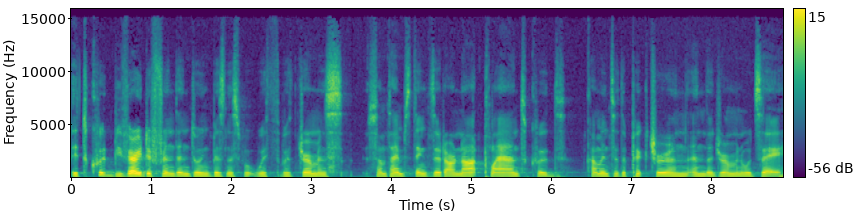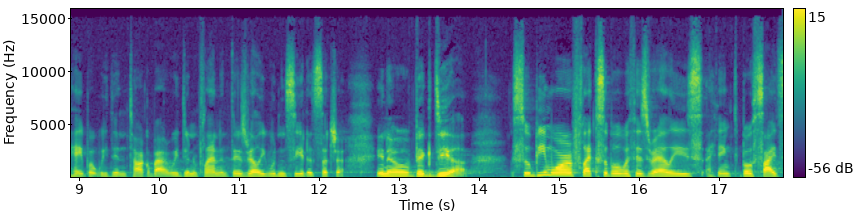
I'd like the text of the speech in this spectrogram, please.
it could be very different than doing business with, with, with Germans. Sometimes things that are not planned could come into the picture, and, and the German would say, "Hey, but we didn't talk about it. We didn't plan it." The Israeli wouldn't see it as such a, you know, big deal. So be more flexible with Israelis. I think both sides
